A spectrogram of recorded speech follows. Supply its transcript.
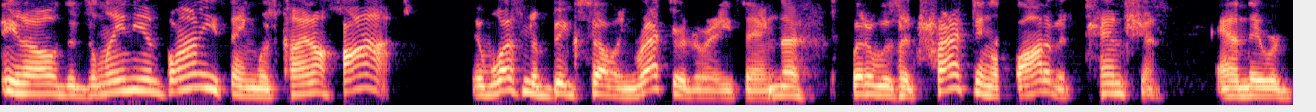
you know, the Delaney and Bonnie thing was kind of hot. It wasn't a big selling record or anything, no. but it was attracting a lot of attention. And they were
